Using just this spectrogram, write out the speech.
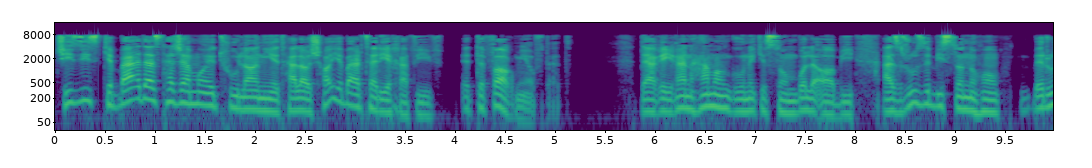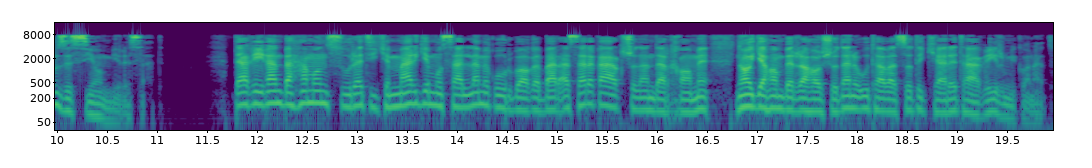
چیزی است که بعد از تجمع طولانی تلاش‌های برتری خفیف اتفاق میافتد. دقیقا همان گونه که سنبل آبی از روز 29 به روز سیوم می‌رسد. دقیقا به همان صورتی که مرگ مسلم قورباغه بر اثر غرق شدن در خامه ناگهان به رها شدن او توسط کره تغییر می کند.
